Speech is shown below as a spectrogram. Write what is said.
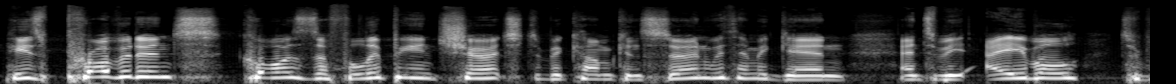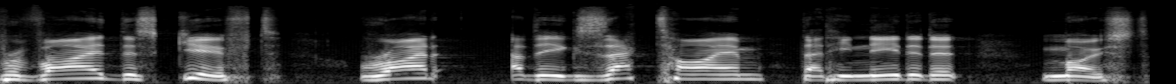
His providence caused the Philippian church to become concerned with him again and to be able to provide this gift right at the exact time that he needed it most.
